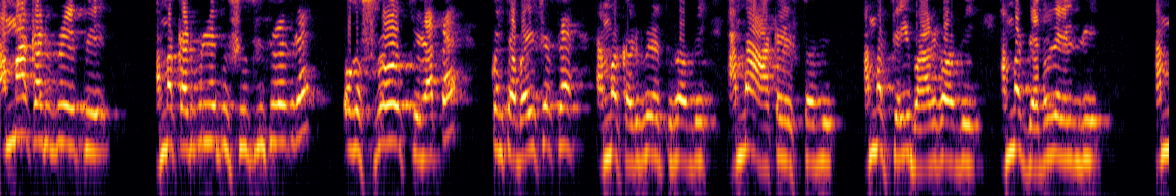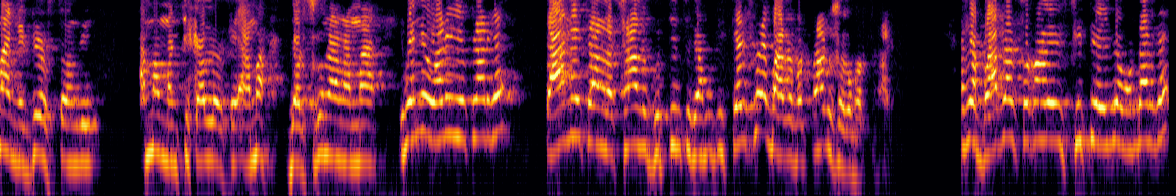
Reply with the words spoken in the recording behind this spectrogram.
అమ్మ కడుపు నొప్పి అమ్మ కడుపు నొప్పి సూచించలేదుగా? ఒక స్ప్రో వచ్చిందట కొంత వయసు వస్తే అమ్మ కడుపు నొప్పిగా ఉంది అమ్మ ఆకలిస్తుంది అమ్మ చెయ్యి బాధగా ఉంది అమ్మ దెబ్బ తగిలింది అమ్మ నిద్ర వస్తుంది అమ్మ మంచి కళ్ళు వస్తాయి అమ్మ దర్చుకున్నానమ్మా. ఇవన్నీ వాడే చెప్తున్నాడుగా తానే తన లక్షణాలు గుర్తించి గమనించి తెలుసుకునే బాధపడుతున్నాడు సుఖపడుతున్నాడు. అసలు బాధ సుఖం లేని స్థితి ఏదో ఉండాలిగా?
